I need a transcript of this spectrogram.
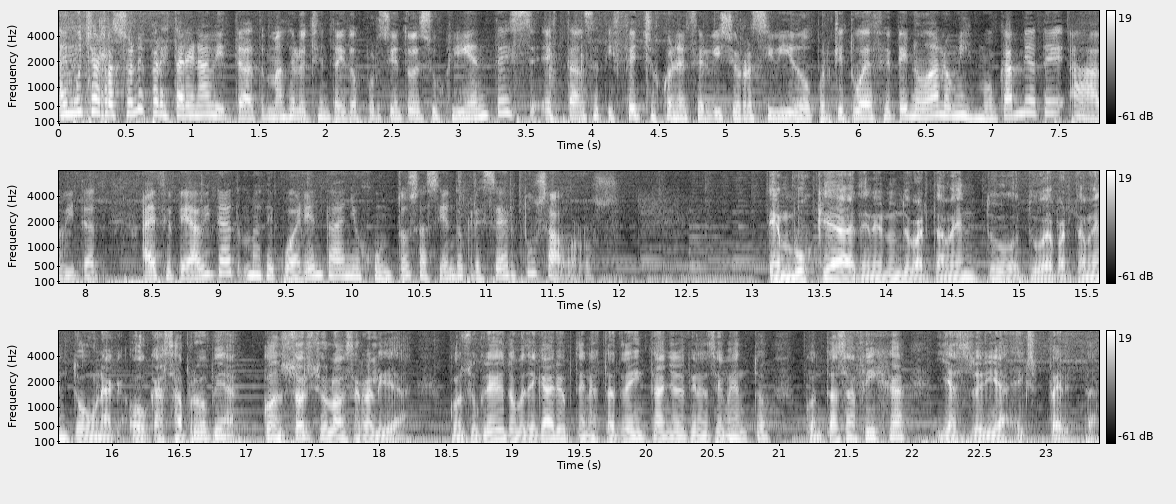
Hay muchas razones para estar en Habitat. Más del 82% de sus clientes están satisfechos con el servicio recibido, porque tu AFP no da lo mismo. Cámbiate a Habitat. AFP Habitat, más de 40 años juntos haciendo crecer tus ahorros. En búsqueda de tener un departamento, tu departamento o, una, o casa propia, Consorcio lo hace realidad. Con su crédito hipotecario obtiene hasta 30 años de financiamiento con tasa fija y asesoría experta.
